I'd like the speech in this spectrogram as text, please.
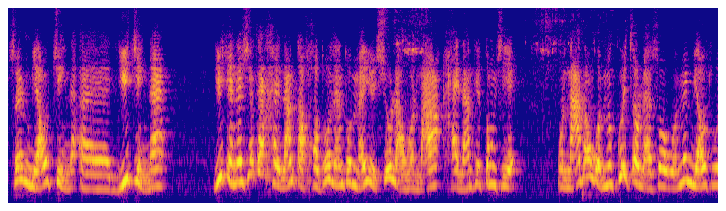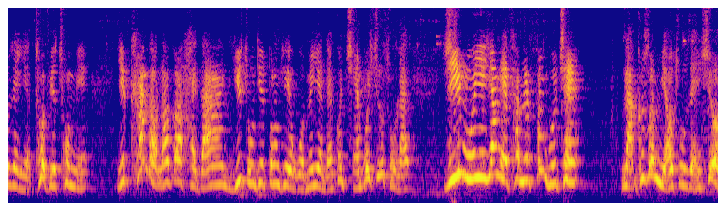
所以苗锦呢，呃，彝锦呢，彝锦呢，现在海南岛好多人都没有绣了，我拿海南的东西。我拿到我们贵州来说，我们苗族人也特别聪明，一看到那个海南彝族的东西，我们也能够全部绣出来，一模一样的，他们分不清哪个是苗族人绣，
